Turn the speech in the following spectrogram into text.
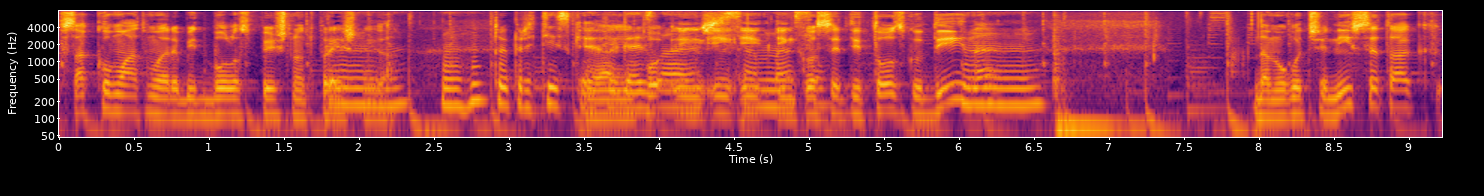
vsak komat mora biti bolj uspešen od prejšnjega. Mm. Mhm, to je pritisk, ki Ja, ga in, po, in, izvajaš. in, sam in, in nase. ko se ti to zgodi, ne, mm. Da mogoče ni vse tako,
